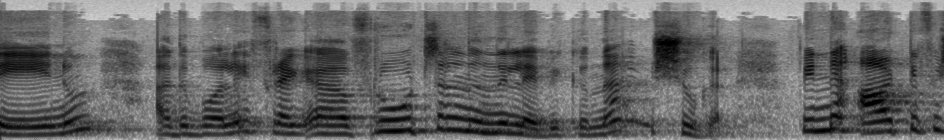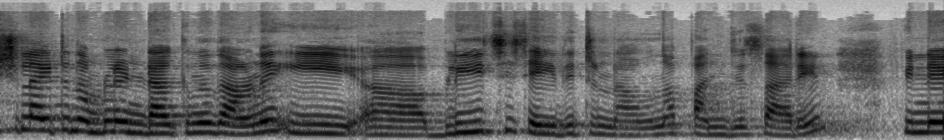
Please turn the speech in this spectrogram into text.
തേനും അതുപോലെ ഫ്രൂട്ട്സിൽ നിന്ന് ലഭിക്കുന്ന ഷുഗർ പിന്നെ ആർട്ടിഫിഷ്യലായിട്ട് നമ്മൾ ഉണ്ടാക്കുന്നതാണ് ഈ ബ്ലീച്ച് ചെയ്തിട്ടുണ്ടാവുന്ന പഞ്ചസാരയും. പിന്നെ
